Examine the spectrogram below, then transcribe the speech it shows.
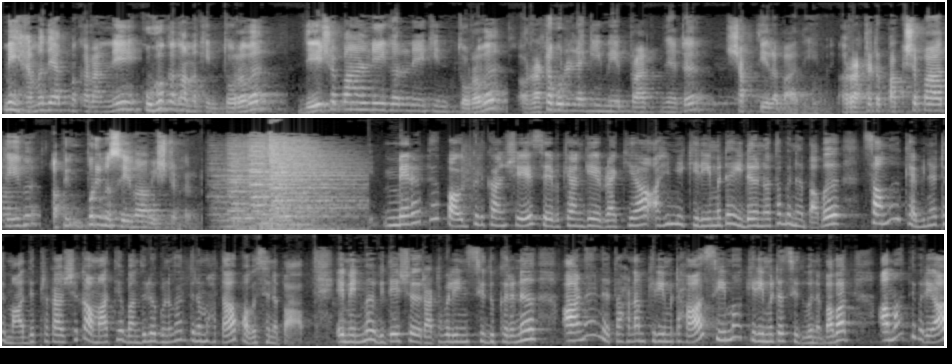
මේ හැම දෙයක්ම කරන්නේ කුහකකමකින් තොරව දේශපාලනීකරණයකින් තොරව රට ගොඩනැගීමේ ප්‍රඥයට ශක්තිය ලබා දීමයි. රටට පක්ෂපාතීව අපි උපරිම සේවා විශ්ට කරනවා. මෙරට පෞද්ගලික අංශයේ සේවකයන්ගේ රැකියා අහිමි කිරීමට ඉඩ නොතබන බව සම කැබිනට් මාධ්‍ය ප්‍රකාශක අමාත්‍ය බඳුල ගුණවර්ධන මහතා පවසනවා. එමෙන්ම විදේශ රටවලින් සිදු කරන ආනයන තහනම් කිරීමට හා සීමා කිරීමට සිදුවන බවත් අමාත්‍යවරයා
